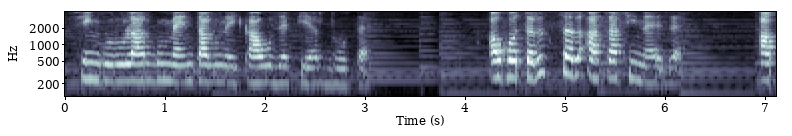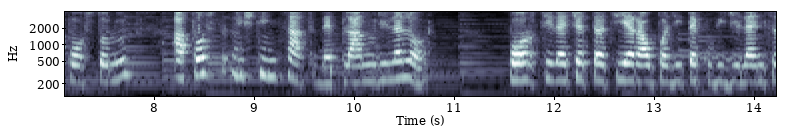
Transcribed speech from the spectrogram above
Singurul argument al unei cauze pierdute. Au hotărât să-l asasineze. Apostolul a fost înștiințat de planurile lor. Porțile cetății erau păzite cu vigilență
